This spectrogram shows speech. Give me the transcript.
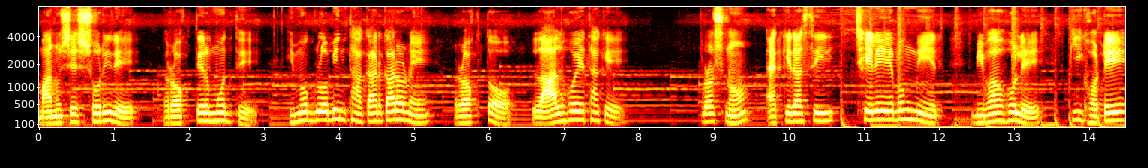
মানুষের শরীরে রক্তের মধ্যে হিমোগ্লোবিন থাকার কারণে রক্ত লাল হয়ে থাকে। প্রশ্ন একই রাশি ছেলে এবং মেয়ের বিবাহ হলে কি ঘটে?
